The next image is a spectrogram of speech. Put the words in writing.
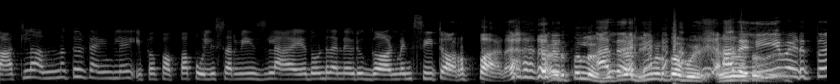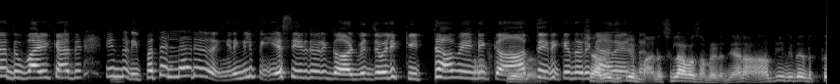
നാട്ടിലെ അന്നത്തെ ടൈമിൽ ഇപ്പൊ പപ്പ പോലീസ് സർവീസിലായതുകൊണ്ട് തന്നെ ഒരു ഗവൺമെന്റ് സീറ്റ് ഉറപ്പാണ്. ലീവ് എടുത്ത് ദുബായിക്കാര് എന്തുണ്ട്? ഇപ്പത്തെ എല്ലാരും എങ്ങനെങ്കിലും പി എസ് സി എഴുതി ഒരു ഗവൺമെന്റ് ജോലി കിട്ടാൻ വേണ്ടി കാത്തിരിക്കുന്ന ഒരു അതെനിക്ക് മനസ്സിലാവാൻ സമയം ഞാൻ ആദ്യം ഇത് എടുത്ത്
